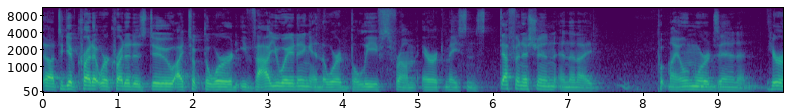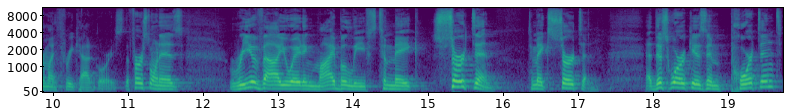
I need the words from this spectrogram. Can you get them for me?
uh, to give credit where credit is due, I took the word evaluating and the word beliefs from Eric Mason's definition, and then I put my own words in, and here are my three categories. The first one is reevaluating my beliefs to make certain, to make certain. This work is important,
